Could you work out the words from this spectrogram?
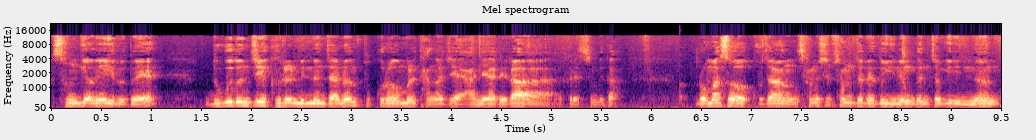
성경에 이르되 누구든지 그를 믿는 자는 부끄러움을 당하지 아니하리라 그랬습니다. 로마서 9장 33절에도 인용된 적이 있는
